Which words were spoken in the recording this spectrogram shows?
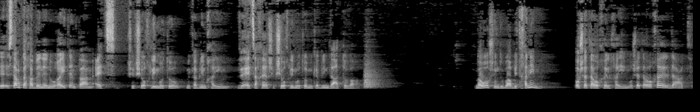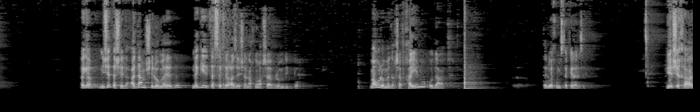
אה, סתם ככה בינינו, ראיתם פעם עץ שכשאוכלים אותו מקבלים חיים, ועץ אחר שכשאוכלים אותו מקבלים דעת טוב ורע? ברור שמדובר בתכנים, או שאתה אוכל חיים או שאתה אוכל דעת. אגב, נשאלת השאלה, אדם שלומד, נגיד את הספר הזה שאנחנו עכשיו לומדים פה, מה הוא לומד עכשיו, חיים או דעת? תלוי איך הוא מסתכל על זה. יש אחד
